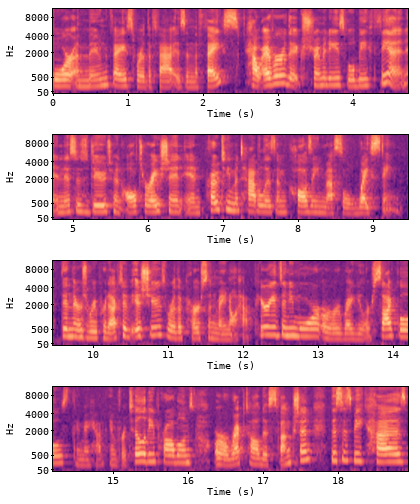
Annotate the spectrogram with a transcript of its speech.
or a moon face where the fat is in the face. However, the extremities will be thin, and this is due to an alteration in protein metabolism causing muscle wasting. Then there's reproductive issues where the person may not have periods anymore or irregular cycles. They may have infertility problems or erectile dysfunction. This is because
